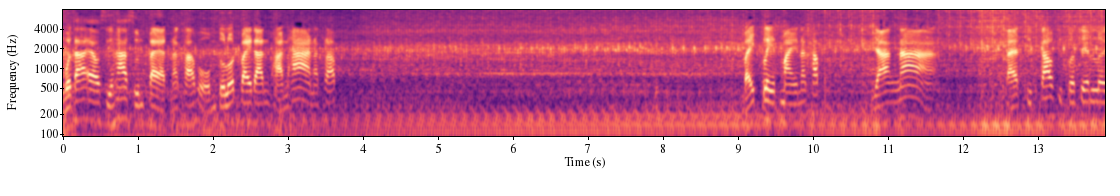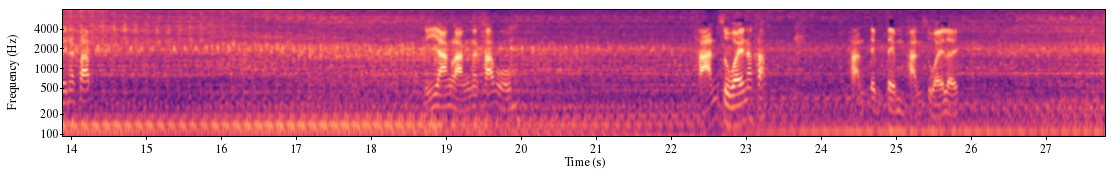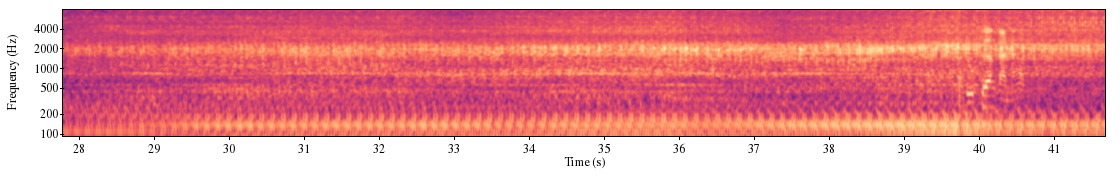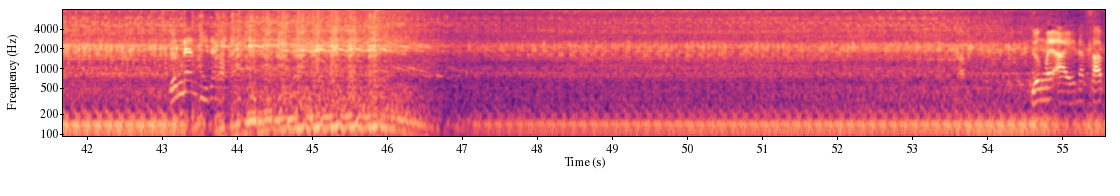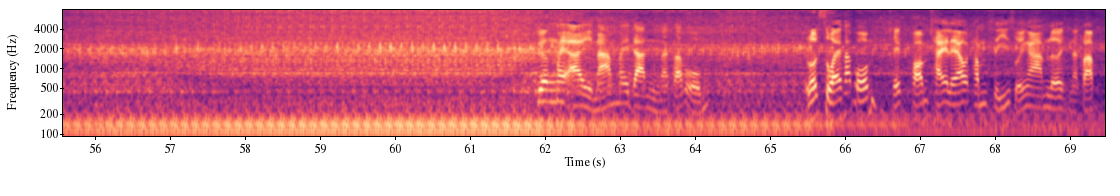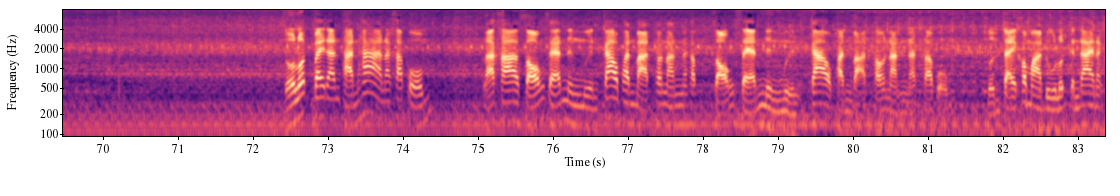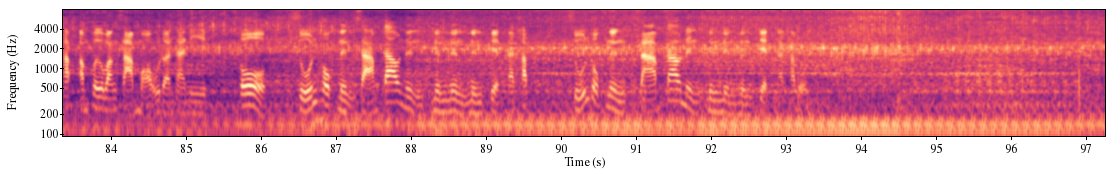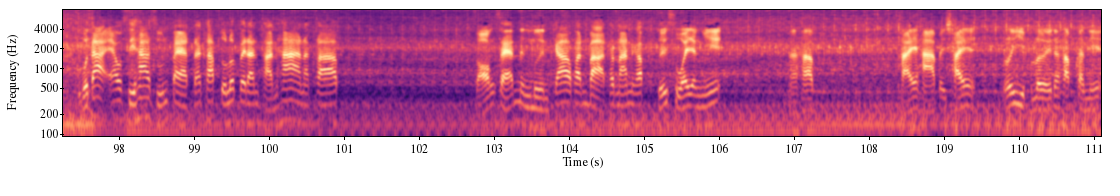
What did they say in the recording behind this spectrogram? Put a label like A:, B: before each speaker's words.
A: คูปต้า L4508 นะครับผม ตัวรถใบดันผ่าน 5 นะครับ ใบเกรดใหม่นะครับ ยางหน้า 80-90%เลยนะครับ นี่ยางหลังนะครับผม ฐานสวยนะครับ ฐานเต็มๆ ฐานสวยเลย เครื่องกันนะครับ เครื่องแน่นดีนะครับ เครื่องไม่ไอนะครับเครื่องไม่ไอ น้ำไม่ดันนะครับผม รถสวยครับผม เช็คพร้อมใช้แล้วทำสีสวยงามเลยนะครับ ตัวรถใบดันผ่าน 5 นะครับผม ราคา 219,000 บาทเท่านั้นนะครับ 219,000 บาทเท่านั้นนะครับผม สนใจเข้ามาดูรถกันได้นะครับอำเภอวังสามหมออุดรธานี โทร 0613911117 นะครับ 0613911117 นะครับผมคูโบต้า L4508 นะครับ ตัวรถไปดันผ่าน 5 นะครับ 219,000 บาทเท่านั้นครับ สวยๆ อย่างนี้นะครับใครหาไปใช้รีบเลยนะครับคันนี้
